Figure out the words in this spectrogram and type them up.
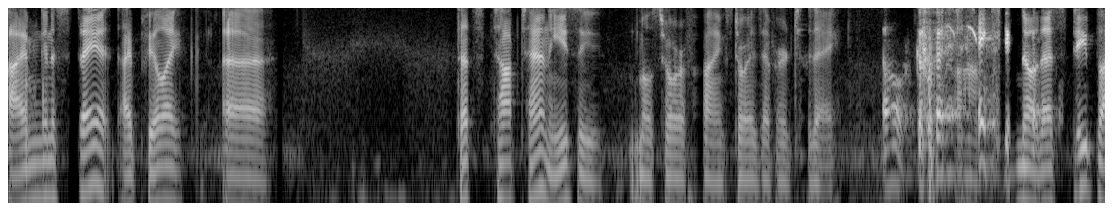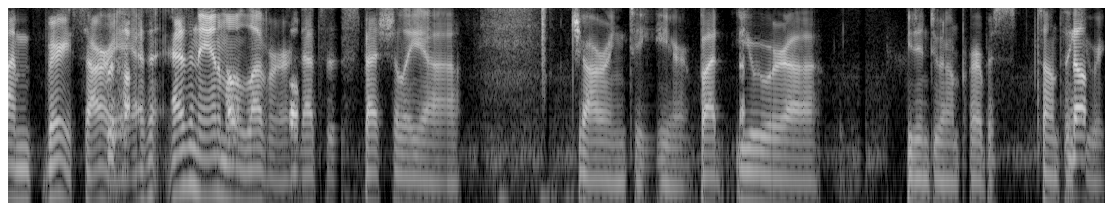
I'm gonna say it. I feel like uh that's top ten easy most horrifying stories I've heard today. oh. Uh, you. no, that's deep. I'm very sorry. As a, as an animal Oh. lover, that's especially uh jarring to hear. But you were uh you didn't do it on purpose. Sounds like No. you were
